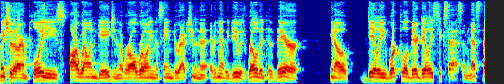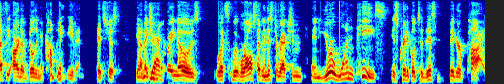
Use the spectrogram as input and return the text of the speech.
make sure that our employees are well engaged and that we're all rowing in the same direction and that everything that we do is relevant to their, you know, daily workflow, their daily success. I mean, that's that's the art of building a company. Yeah. Even it's just you know make sure yeah. everybody knows what's we're all stepping in this direction, and your one piece is critical to this bigger pie.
